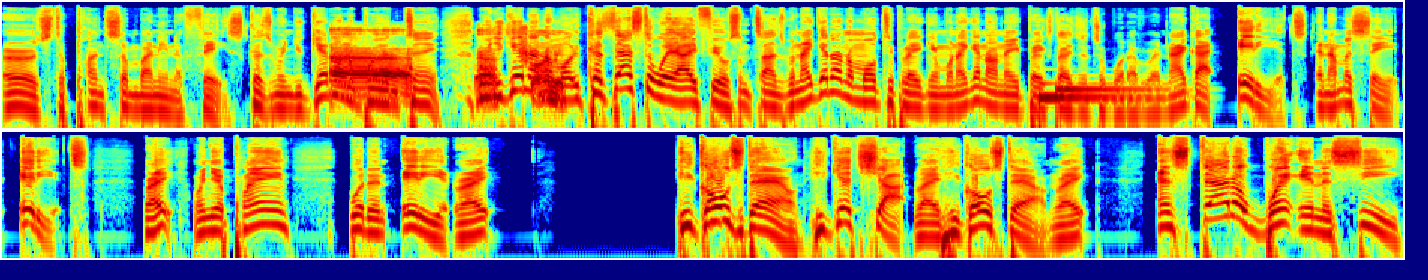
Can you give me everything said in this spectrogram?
urge to punch somebody in the face. Because when you get on a uh, when you get funny. on a because that's the way I feel sometimes. When I get on a multiplayer game, when I get on Apex Legends or whatever, and I got idiots, and I'm gonna say it, idiots, right? When you're playing with an idiot, right? He goes down. He gets shot, right? He goes down, right? Instead of waiting to see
